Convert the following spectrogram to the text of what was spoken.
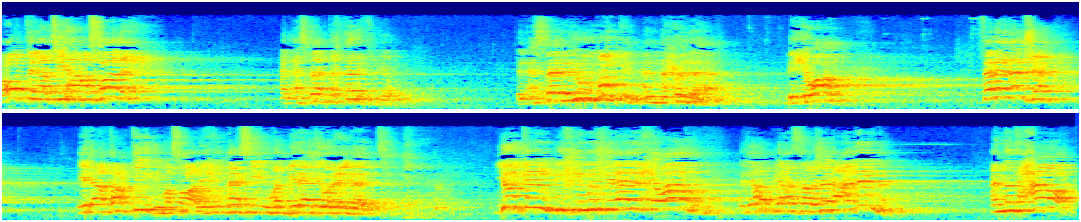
عطلت فيها مصالح. الأسباب تختلف اليوم. الأسباب اليوم ممكن أن نحلها بحوار. فلا نلجأ إلى تعطيل مصالح الناس والبلاد والعباد. يمكن من خلال الحوار اللي ربي عز وجل علمنا أن نتحاور.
